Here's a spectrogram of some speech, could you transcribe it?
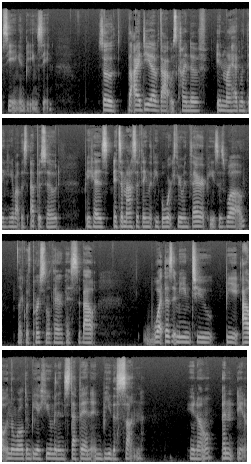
seeing and being seen. So the idea of that was kind of in my head when thinking about this episode because it's a massive thing that people work through in therapies as well, like with personal therapists about what does it mean to be out in the world and be a human and step in and be the sun you know? And you know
